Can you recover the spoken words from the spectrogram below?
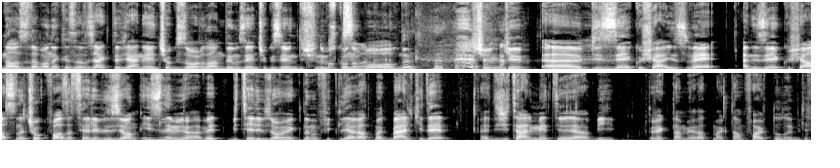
Nazlı da bana katılacaktır. Yani en çok zorlandığımız, en çok üzerine düşündüğümüz Çok konu bu oldu. Çünkü e, biz Z kuşağıyız ve hani Z kuşağı aslında çok fazla televizyon izlemiyor ve bir televizyon reklamı fikri yaratmak belki de e, dijital medyaya bir reklam yaratmaktan farklı olabilir.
